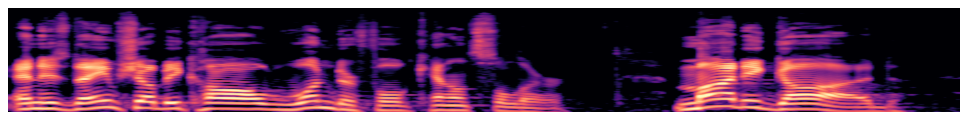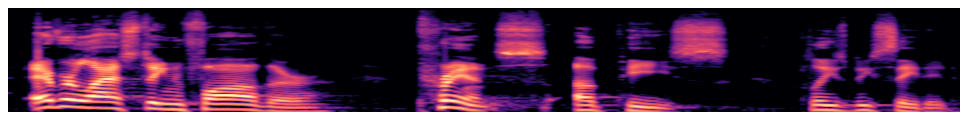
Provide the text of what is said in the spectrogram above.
and his name shall be called Wonderful Counselor, Mighty God, Everlasting Father, Prince of Peace. Please be seated.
